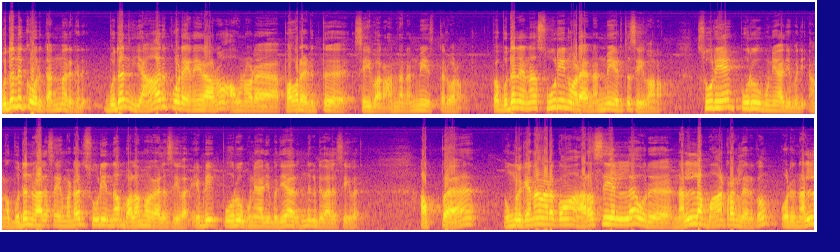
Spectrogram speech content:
புதனுக்கு ஒரு தன்மை இருக்குது. புதன் யாரு கூட இணைகிறாரோ அவனோட பவரை எடுத்து செய்வாராம். அந்த நன்மையை தருவாராம். இப்போ புதன் என்ன சூரியனோட நன்மையை எடுத்து செய்வாராம். சூரியன் பூர்வ புண்ணியாதிபதி. அங்கே புதன் வேலை செய்ய மாட்டார் சூரியன் தான் பலமாக வேலை செய்வார். எப்படி? பூர்வ புண்ணியாதிபதியாக இருந்துக்கிட்டு வேலை செய்வார். அப்போ உங்களுக்கு என்ன நடக்கும்? அரசியலில் ஒரு நல்ல மாற்றங்கள் இருக்கும். ஒரு நல்ல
